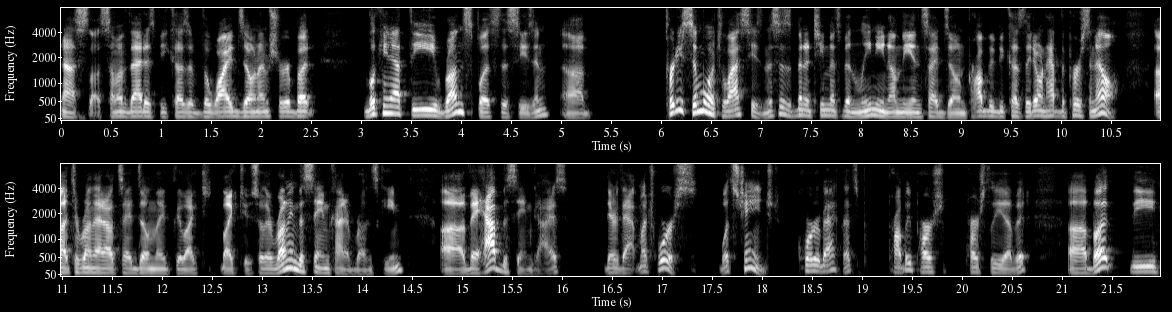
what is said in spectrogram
Now, some of that is because of the wide zone, I'm sure, but looking at the run splits this season, uh, pretty similar to last season. This has been a team that's been leaning on the inside zone, probably because they don't have the personnel uh, to run that outside zone like they like to, like to. So they're running the same kind of run scheme. Uh, they have the same guys. They're that much worse. What's changed? Quarterback. That's probably partial, partially of it. Uh, but the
